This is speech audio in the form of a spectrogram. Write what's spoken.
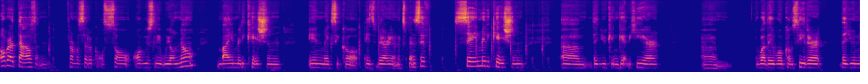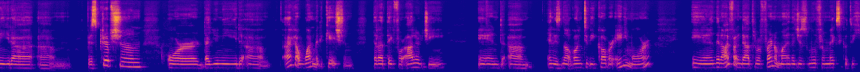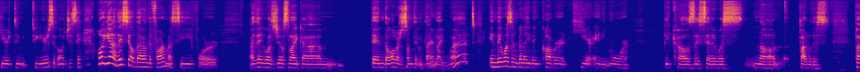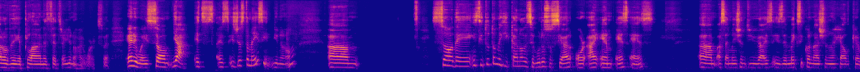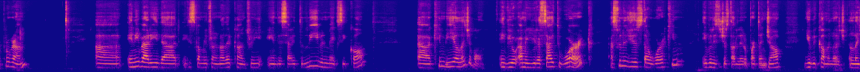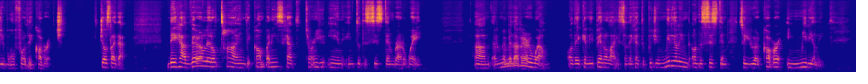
over a thousand pharmaceuticals. So obviously, we all know buying medication in Mexico is very inexpensive. Same medication um, that you can get here, um, what they will consider that you need a um, prescription or that you need um, i have one medication that i take for allergy and um, and is not going to be covered anymore And then I find out through a friend of mine that just moved from Mexico to here two, two years ago. Just said, oh, yeah, they sell that on the pharmacy for, I think it was just like um, $10 or something like that. Like, what? And they wasn't to even cover it here anymore because they said it was not part of this part of the plan etc you know how it works but anyway so yeah it's it's, it's just amazing you know um, so the Instituto Mexicano de Seguro Social, or IMSS, um, as I mentioned to you guys, is a Mexico National Healthcare Program. Uh, anybody that is coming from another country and decided to live in Mexico uh, can be eligible. If you, I mean, you decide to work, as soon as you start working, even if it's just a little part-time job, you become elig- eligible for the coverage. Just like that they have very little time. The companies have to turn you in into the system right away. Um, I remember that very well. Or they can be penalized, so they have to put you immediately in, on the system, so you are covered immediately,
